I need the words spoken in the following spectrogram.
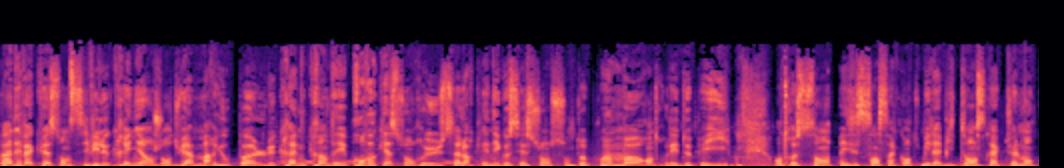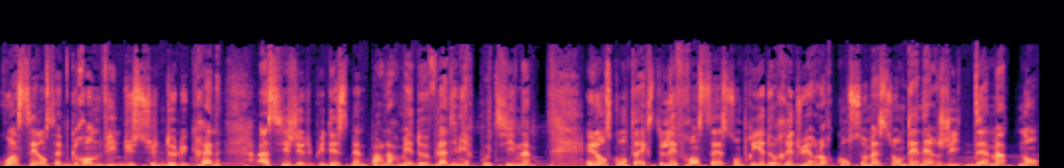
Pas d'évacuation de civils ukrainiens aujourd'hui à Mariupol. L'Ukraine craint des provocations russes alors que les négociations sont au point mort entre les deux pays. Entre 100 et 150 000 habitants seraient actuellement coincés dans cette grande ville du sud de l'Ukraine, assiégée depuis des semaines par l'armée de Vladimir Poutine. Et dans ce contexte, les Français sont priés de réduire leur consommation d'énergie dès maintenant.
